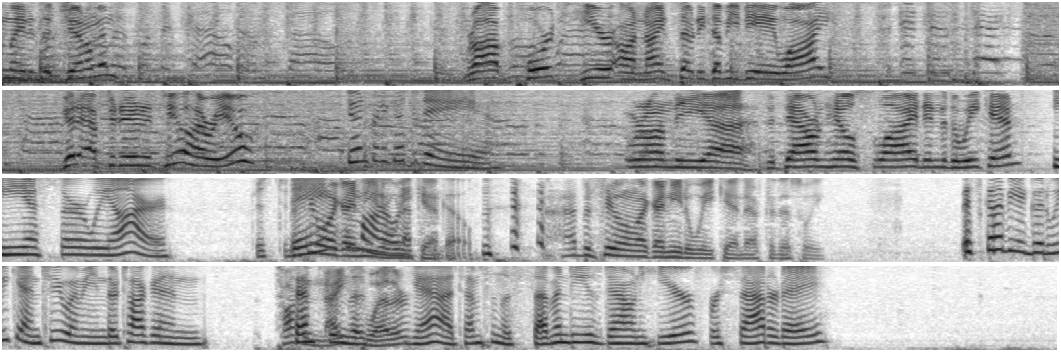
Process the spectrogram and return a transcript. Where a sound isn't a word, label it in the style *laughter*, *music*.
afternoon, ladies and gentlemen. Rob Port here on 970 WDAY. Good afternoon, Teal. How are you? Doing pretty good today. We're on the uh, the downhill slide into the weekend. Yes, sir, we are. Just I today feel and like I need a tomorrow weekend. go. *laughs* I've been feeling like I need a weekend after this week. it's going to be a good weekend, too. I mean, they're talking Talking temps in nice the weather. Yeah, temps in the 70s down here for Saturday.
